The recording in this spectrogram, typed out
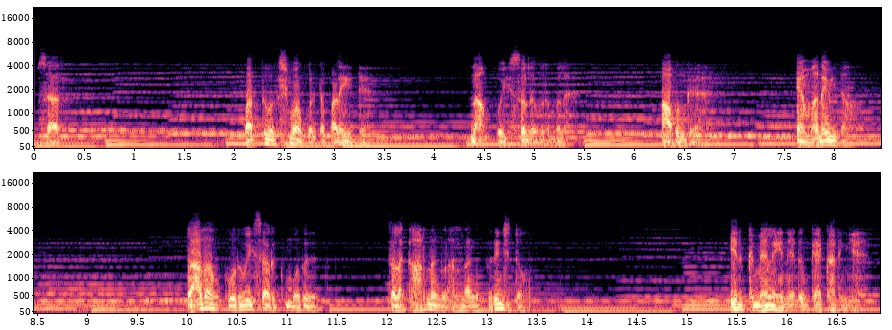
சார் பத்து வருஷமா உங்கள்கிட்ட பழகிட்டேன். நான் போய் சொல்ல விரும்பல. அவங்க என் மனைவிதான். ராதாவுக்கு ஒரு வயசா இருக்கும்போது சில காரணங்களால் நாங்க பிரிஞ்சிட்டோம். இதுக்கு மேல என்ன எதுவும் கேட்காதீங்க.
